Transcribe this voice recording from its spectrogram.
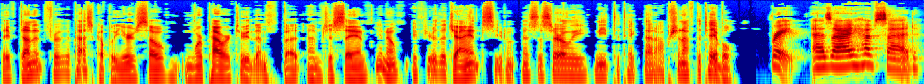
they've done it for the past couple years, so more power to them. But I'm just saying, you know, if you're the Giants, you don't necessarily need to take that option off the table. Right. As I have said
